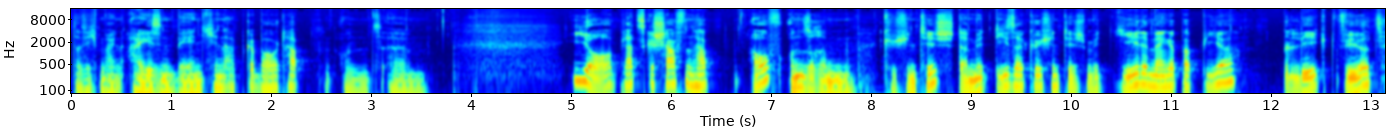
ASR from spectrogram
dass ich mein Eisenbähnchen abgebaut habe und ähm, ja, Platz geschaffen habe auf unserem Küchentisch, damit dieser Küchentisch mit jede Menge Papier belegt wird.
